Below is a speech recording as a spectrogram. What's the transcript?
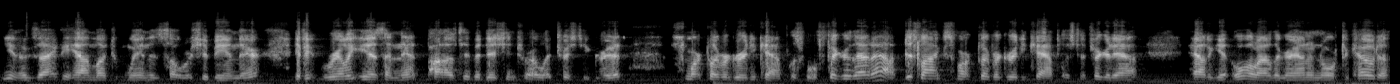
you know, exactly how much wind and solar should be in there. If it really is a net positive addition to our electricity grid, smart, clever, greedy capitalists will figure that out. Just like smart, clever, greedy capitalists have figured out how to get oil out of the ground in North Dakota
